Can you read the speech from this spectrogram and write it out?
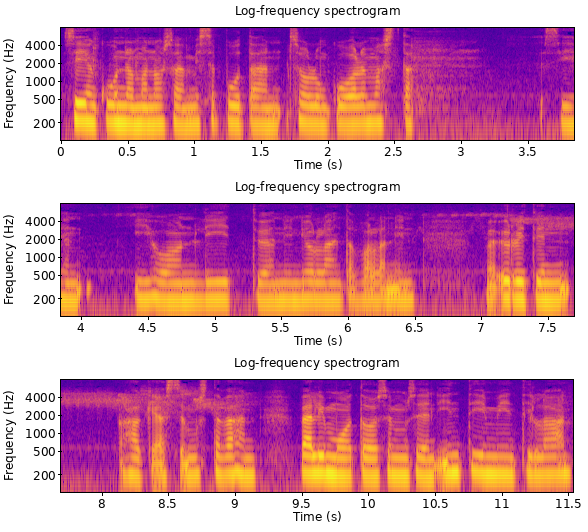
siihen kuunnelman osaan, missä puhutaan solun kuolemasta siihen ihoon liittyen, niin jollain tavalla niin mä yritin hakea semmoista vähän välimuotoa semmoiseen intiimiin tilaan,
